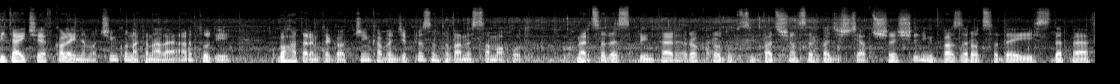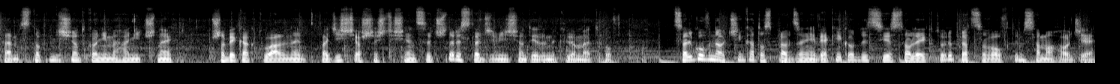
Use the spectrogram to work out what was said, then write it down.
Witajcie w kolejnym odcinku na kanale R2D. Bohaterem tego odcinka będzie prezentowany samochód Mercedes Sprinter, rok produkcji 2023, silnik 2.0 CDI z DPF-em 150 koni mechanicznych, przebieg aktualny 26 491 km. Cel główny odcinka to sprawdzenie w jakiej kondycji jest olej, który pracował w tym samochodzie.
